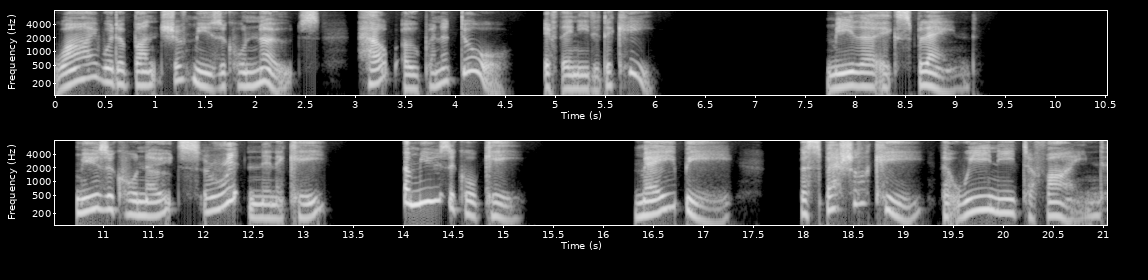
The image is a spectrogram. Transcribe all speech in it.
Why would a bunch of musical notes help open a door if they needed a key? Mila explained. Musical notes are written in a key, a musical key. Maybe the special key that we need to find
